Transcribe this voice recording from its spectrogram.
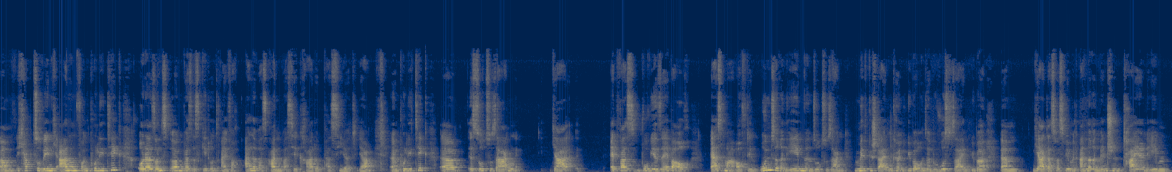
ähm, ich habe zu wenig Ahnung von Politik oder sonst irgendwas. Es geht uns einfach alle was an, was hier gerade passiert. Ja, ähm, Politik äh, ist sozusagen ja etwas, wo wir selber auch erstmal auf den unteren Ebenen sozusagen mitgestalten können über unser Bewusstsein, über ähm, ja das, was wir mit anderen Menschen teilen, eben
